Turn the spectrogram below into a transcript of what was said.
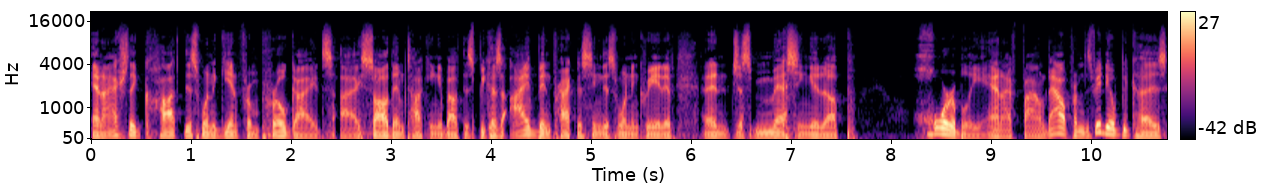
and I actually caught this one again from Pro Guides. I saw them talking about this because I've been practicing this one in creative and just messing it up horribly and i found out from this video because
